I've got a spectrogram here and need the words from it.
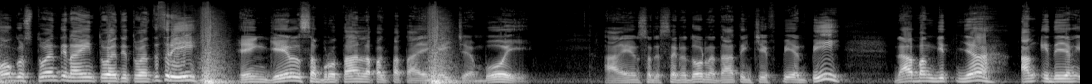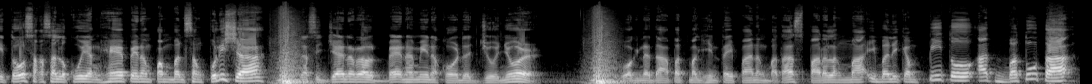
August 29, 2023 hinggil sa brutal na pagpatay kay Jemboy. Ayon sa senador na dating Chief PNP, nabanggit niya ang ideyang ito sa kasalukuyang hepe ng pambansang pulisya na si General Benjamin Acorda Jr. Huwag na dapat maghintay pa ng batas para lang maibalik ang pito at batuta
